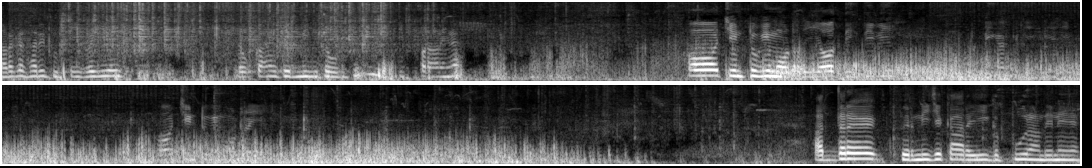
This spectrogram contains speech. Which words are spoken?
ਸੜਕ ਸਾਰੀ ਟੁੱਟੀ ਪਈ ਹੈ। ਜੀ। ਲੋਕਾਂ ਨੇ ਫਿਰਨੀ ਤੋੜ ਦਿੱਤੀ ਪੁਰਾਣੀ ਨਾ। ਉਹ ਚਿੰਟੂ ਦੀ ਮੋਟਰ ਜੀ ਉਹ ਦਿਖਦੀ ਵੀ ਟੁੱਟੀ ਕਰਕੇ ਦਿਖਦੀ ਹੈ ਜੀ। ਉਹ ਚਿੰਟੂ ਦੀ ਮੋਟਰ ਜੀ। ਅੱਧਰ ਫਿਰਨੀ ਜੇ ਘਰ ਹੀ ਗੱਪੂ ਰਾਂਦੇ ਨੇ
